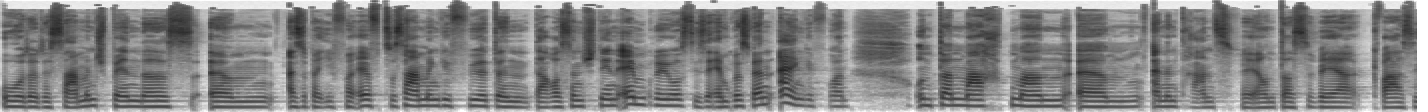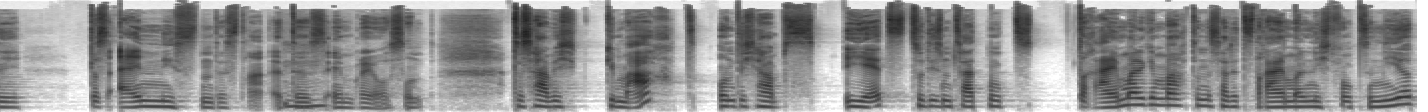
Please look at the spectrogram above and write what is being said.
oder des Samenspenders, ähm, also bei IVF zusammengeführt, denn daraus entstehen Embryos, diese Embryos werden eingefroren und dann macht man ähm, einen Transfer und das wäre quasi das Einnisten des, äh, des Embryos und das habe ich gemacht und ich habe es jetzt zu diesem Zeitpunkt dreimal gemacht und es hat jetzt dreimal nicht funktioniert.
